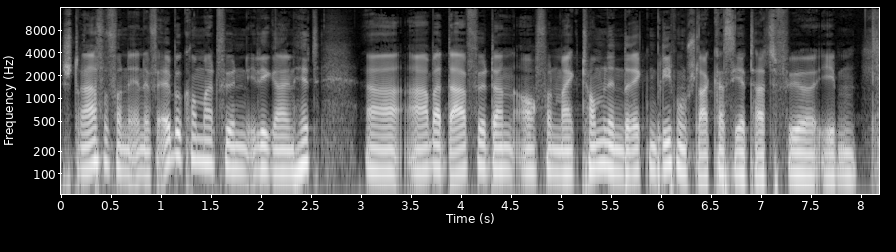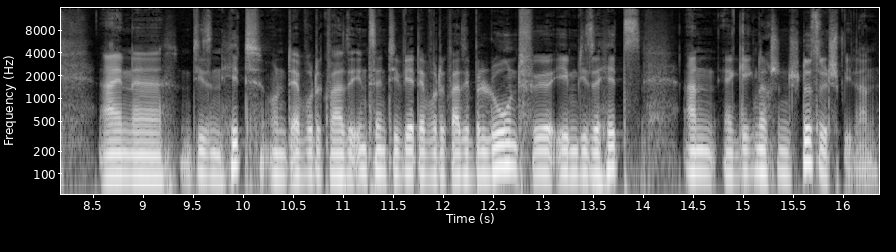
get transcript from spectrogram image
Strafe von der NFL bekommen hat für einen illegalen Hit, äh, aber dafür dann auch von Mike Tomlin direkt einen Briefumschlag kassiert hat für eben eine, diesen Hit und er wurde quasi incentiviert, er wurde quasi belohnt für eben diese Hits an äh, gegnerischen Schlüsselspielern.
